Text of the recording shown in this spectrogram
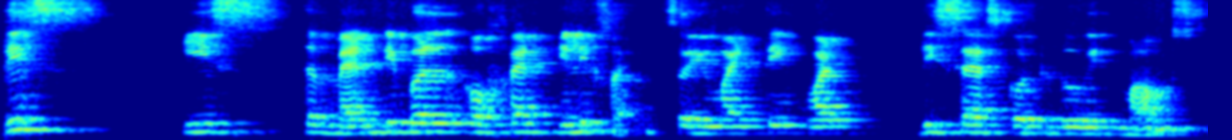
This is the mandible of an elephant. So you might think what this has got to do with mumps.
